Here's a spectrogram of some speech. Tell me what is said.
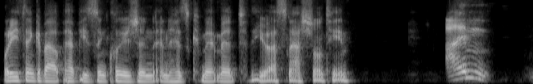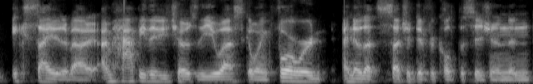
What do you think about Pepi's inclusion and his commitment to the U.S. national team? I'm excited about it. I'm happy that he chose the US going forward. I know that's such a difficult decision and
